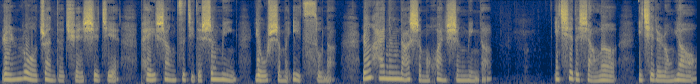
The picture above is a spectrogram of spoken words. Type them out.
人若赚得全世界，赔上自己的生命，有什么益处呢？人还能拿什么换生命呢？一切的享乐，一切的荣耀。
